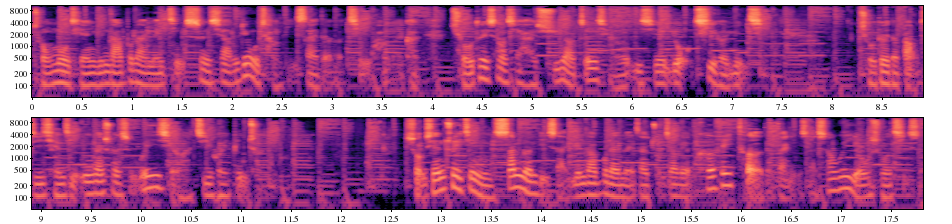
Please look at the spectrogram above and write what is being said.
从目前云达不莱梅仅剩下六场比赛的情况来看，球队上下还需要增强一些勇气和运气。球队的保级前景应该算是危险和机会并存。首先，最近三轮比赛，云达不莱梅在主教练科菲特的带领下稍微有所起色，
